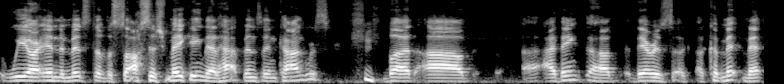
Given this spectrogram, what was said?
we are in the midst of the sausage making that happens in Congress, but uh, I think uh, there is a, a commitment,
